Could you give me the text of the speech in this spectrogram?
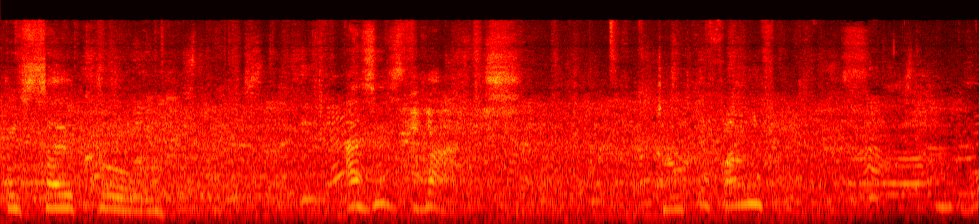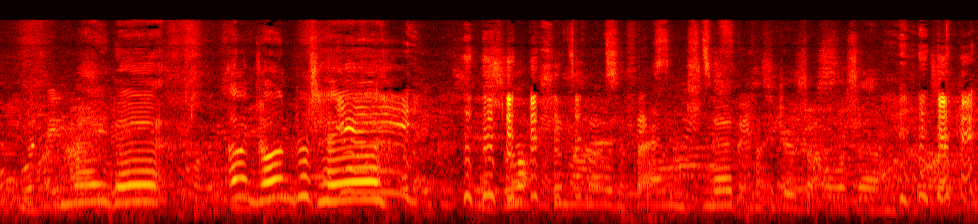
That is so cool. As is that. Time to find We made it! Alexandra's here! There's lots of nerd friends. Nerd pictures are awesome.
